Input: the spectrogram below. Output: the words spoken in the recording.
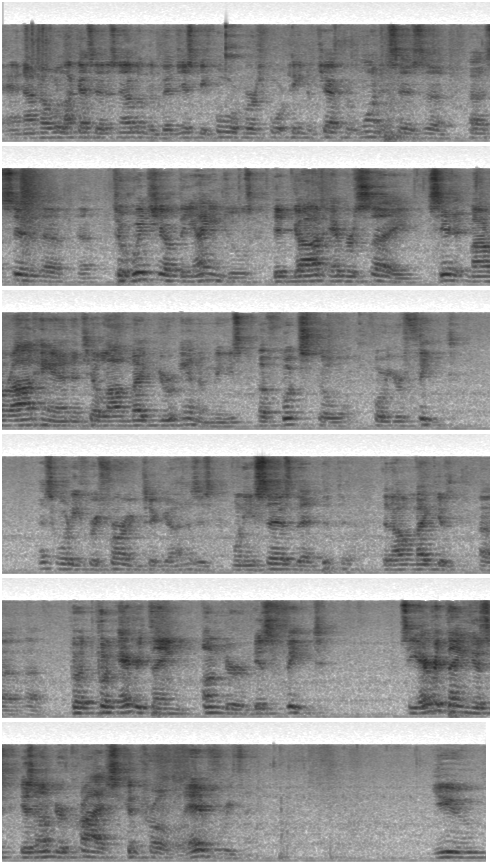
and I know, like I said, it's not on the bit, just before verse 14 of chapter 1, it says, uh, uh sit, uh, uh, To which of the angels did God ever say, Sit at my right hand until I'll make your enemies a footstool for your feet? That's what he's referring to, guys, is when he says that, that, that I'll make his, uh, uh, put, put everything under his feet. See, everything is, is under Christ's control. Everything. You,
